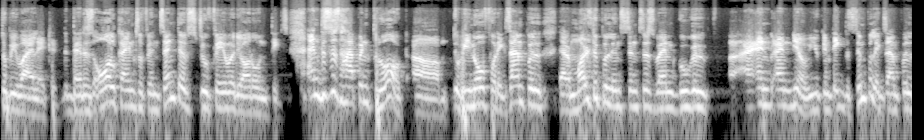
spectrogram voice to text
to be violated. There is all kinds of incentives to favor your own things, and this has happened throughout. Um, we know, for example, there are multiple instances when Google. Uh, and and you know you can take the simple example.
